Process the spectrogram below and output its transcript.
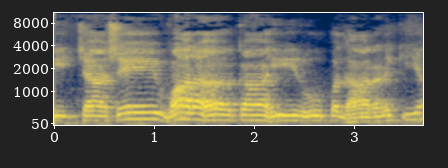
इच्छा से वारह का ही रूप धारण किया।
